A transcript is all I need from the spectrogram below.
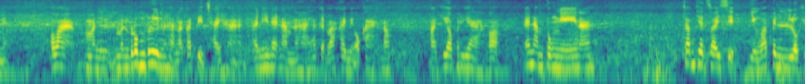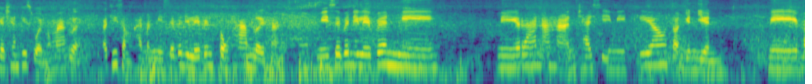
เนี่ย เพราะว่ามันมันร่มรื่นค่ะแล้วก็ติดชายหาดอันนี้แนะนำนะคะ ถ้าเกิดว่าใครมีโอกาสเนาะมาเที่ยวพัทยาก็แนะนำตรงนี้นะจอมเทียนซอยสิบหญิงว่าเป็นโลเคชันที่สวยมาก ๆ เลย และที่สำคัญมันมี7 e เ e ่ e อตรงข้ามเลยค่ะ มี7 e เ e ่ e อีมีมีร้านอาหารชายสีมีเคี้ยวตอนเย็นๆ มีบ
